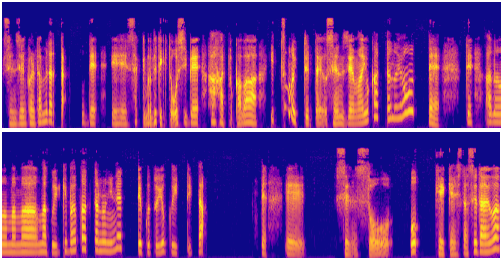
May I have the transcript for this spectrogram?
戦前からダメだった。で、えー、さっきも出てきたおしべ母とかは、いつも言ってたよ。戦前は良かったのよって。で、あのままうまくいけばよかったのにねっていうことをよく言っていた。で、えー、戦争を経験した世代は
